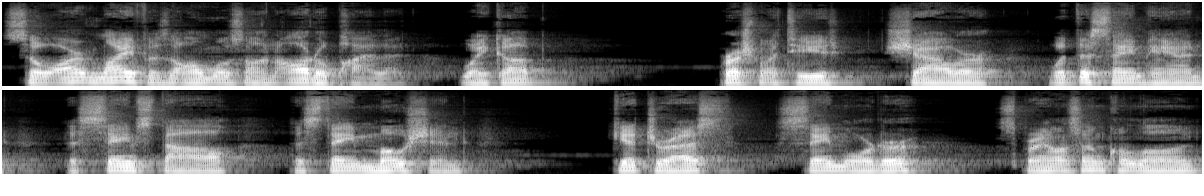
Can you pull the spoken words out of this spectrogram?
So our life is almost on autopilot. Wake up, brush my teeth, shower with the same hand, the same style, the same motion, get dressed, same order, spray on some cologne,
